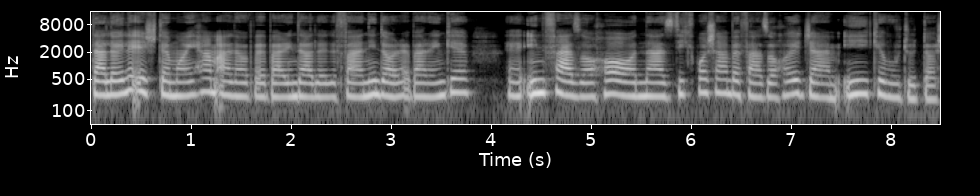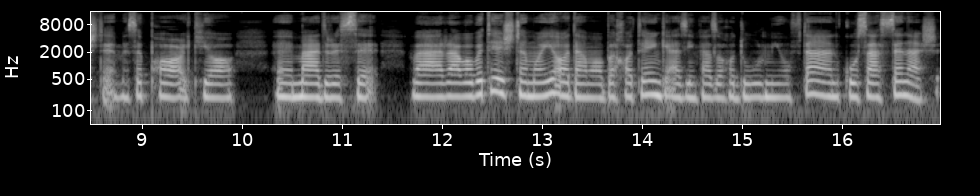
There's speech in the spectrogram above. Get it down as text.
دلایل اجتماعی هم علاوه بر این دلایل فنی داره. برای اینکه این فضاها نزدیک باشن به فضاهای جمعی که وجود داشته مثل پارک یا مدرسه. و روابط اجتماعی آدما به خاطر اینکه از این فضاها دور میفتن گسسته نشه.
